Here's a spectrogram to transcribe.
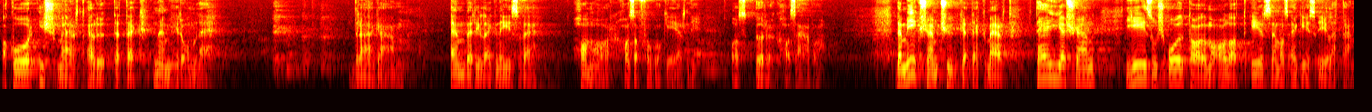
A kor ismert előttetek nem írom le. Drágám, emberileg nézve hamar haza fogok érni az örök hazába. De mégsem csüggedek, mert teljesen Jézus oltalma alatt érzem az egész életem,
